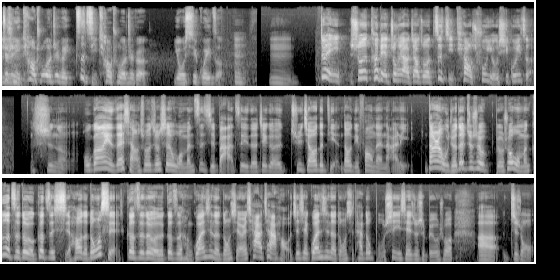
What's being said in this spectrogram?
就是你跳出了这个自己跳出了这个游戏规则，嗯嗯。对你说的特别重要，叫做自己跳出游戏规则。是呢，我刚刚也在想说，就是我们自己把自己的这个聚焦的点到底放在哪里。当然，我觉得就是，比如说，我们各自都有各自喜好的东西，各自都有各自很关心的东西，而恰恰好这些关心的东西，它都不是一些就是，比如说，呃，这种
